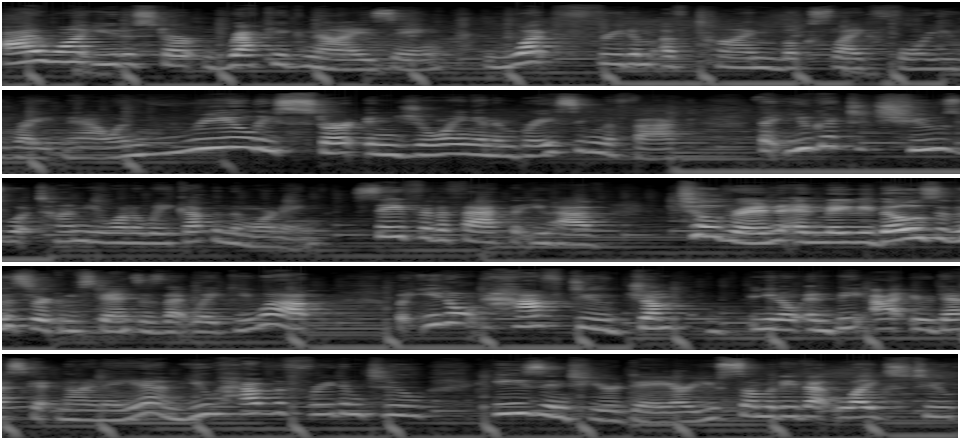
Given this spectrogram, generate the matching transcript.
I want you to start recognizing what freedom of time looks like for you right now and really start enjoying and embracing the fact that you get to choose what time you want to wake up in the morning. Save for the fact that you have children and maybe those are the circumstances that wake you up, but you don't have to jump, you know, and be at your desk at 9 a.m. You have the freedom to ease into your day. Are you somebody that likes to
